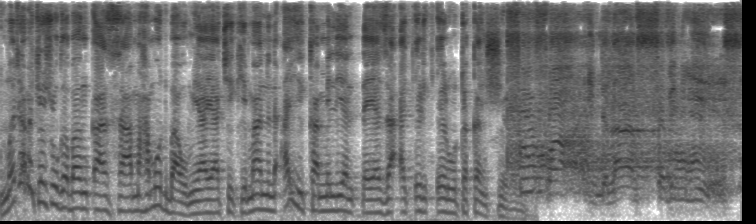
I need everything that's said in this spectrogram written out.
Mataimakin shugaban kasa Mahmud Bawumia ya ce kimanin ayyuka miliyan ɗaya za a kirkiro ta kan shirin. in the last seven years,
